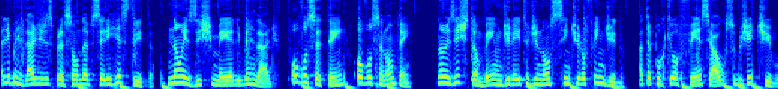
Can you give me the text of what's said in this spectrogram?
a liberdade de expressão deve ser irrestrita. Não existe meia liberdade. Ou você tem, ou você não tem. Não existe também um direito de não se sentir ofendido, até porque ofensa é algo subjetivo,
